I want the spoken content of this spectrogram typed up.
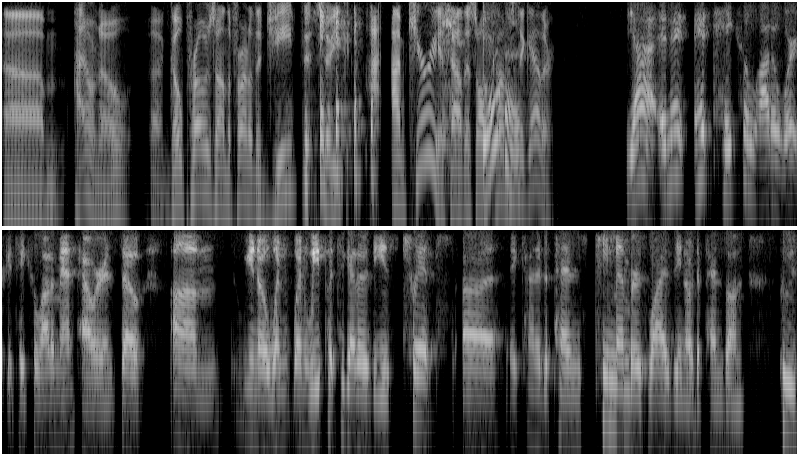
um, I don't know, uh, GoPros on the front of the Jeep? That, so you, I, am curious how this all yeah. comes together. Yeah, and it it takes a lot of work. It takes a lot of manpower, and so um, you know when when we put together these trips, uh, it kind of depends team members wise. You know, it depends on who's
